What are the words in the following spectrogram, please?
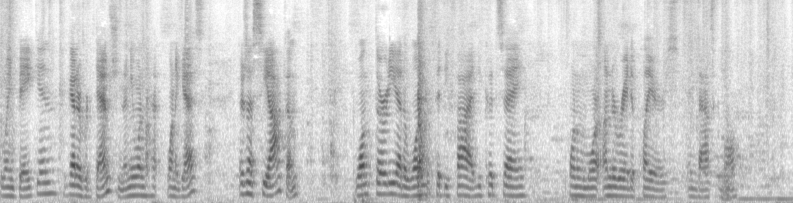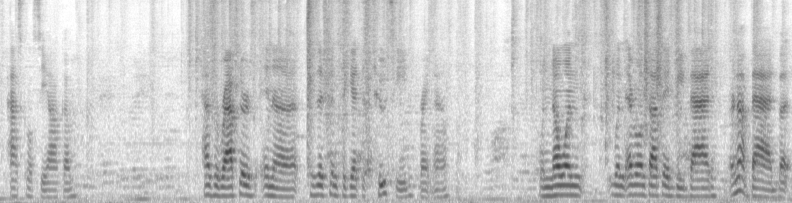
Dwayne Bacon. We got a redemption. Anyone ha- want to guess? There's a Siakam. 130 out of 155. You could say one of the more underrated players in basketball. Pascal Siakam. Has the Raptors in a position to get the two seed right now when no one, when everyone thought they'd be bad, or not bad, but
